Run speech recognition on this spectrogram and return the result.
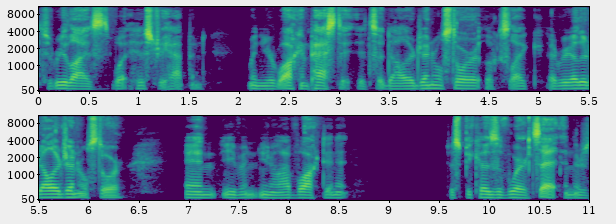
to realize what history happened. When you're walking past it, it's a Dollar General store. It looks like every other Dollar General store, and even you know I've walked in it just because of where it's at. And there's,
